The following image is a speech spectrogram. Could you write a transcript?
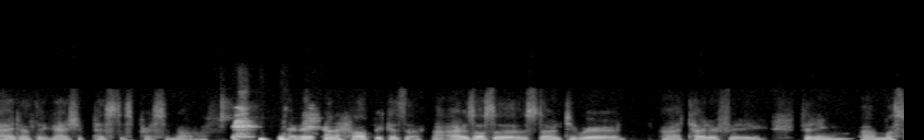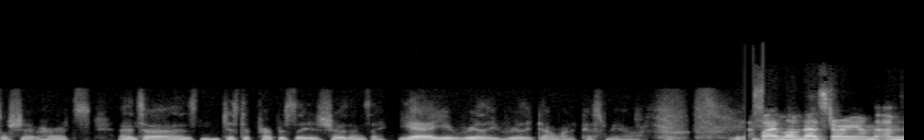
I don't think I should piss this person off. and it kind of helped because I was also starting to wear uh, tighter fitting, fitting uh, muscle shit hurts. And so just to purposely show them, say, yeah, you really, really don't want to piss me off. so I love that story. I'm, I'm,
